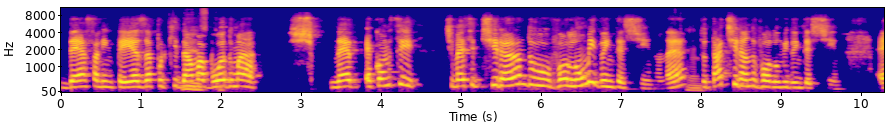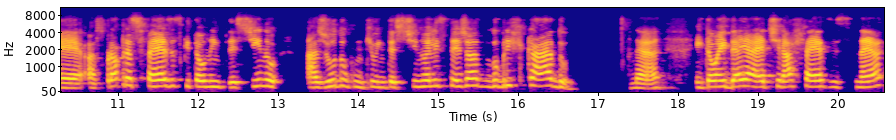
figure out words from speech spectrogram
dessa limpeza, porque dá Isso. uma boa de uma. Né, é como se estivesse tirando volume do intestino, né? É. Tu tá tirando volume do intestino. É, as próprias fezes que estão no intestino ajudam com que o intestino ele esteja lubrificado, né? Então a ideia é tirar fezes, né?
